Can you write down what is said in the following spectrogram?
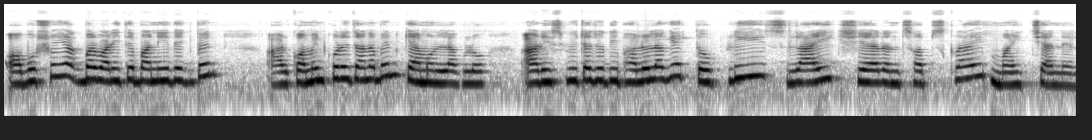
অবশ্যই একবার বাড়িতে বানিয়ে দেখবেন আর কমেন্ট করে জানাবেন কেমন লাগল। আর রেসিপিটা যদি ভালো লাগে তো please like share and subscribe my channel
